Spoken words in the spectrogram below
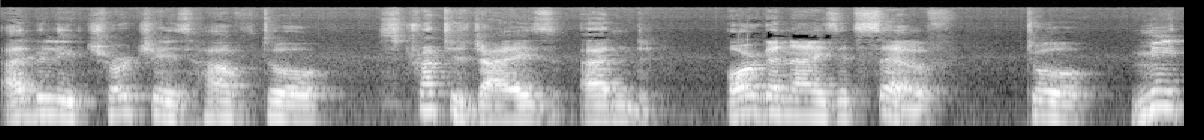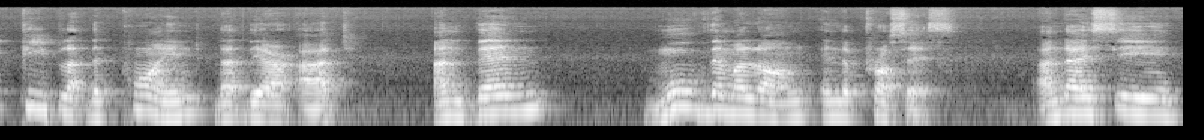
I believe churches have to strategize and organize itself to meet people at the point that they are at and then move them along in the process. And I see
